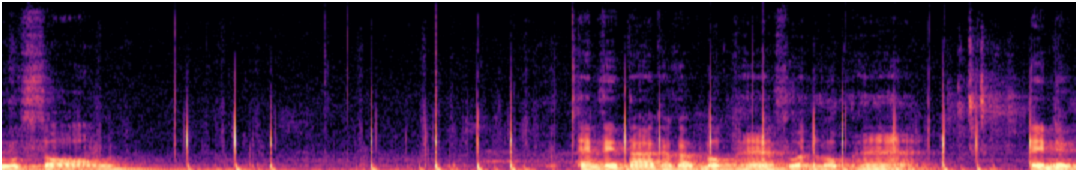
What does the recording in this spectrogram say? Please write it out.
รูทสองแทนเซต้าเท่ากับลบห้าส่วนลบห้าได้หนึ่ง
